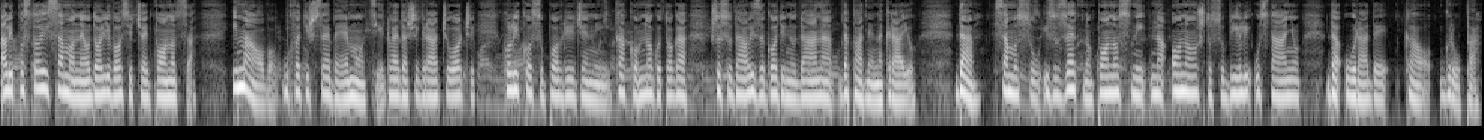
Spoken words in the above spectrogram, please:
ali postoji samo neodoljiv osjećaj ponosa. Ima ovo, uhvatiš sebe, emocije, gledaš igrače u oči, koliko su povrijeđeni, kako mnogo toga što su dali za godinu dana da padne na kraju. Da, samo su izuzetno ponosni na ono što su bili u stanju da urade kao grupa.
